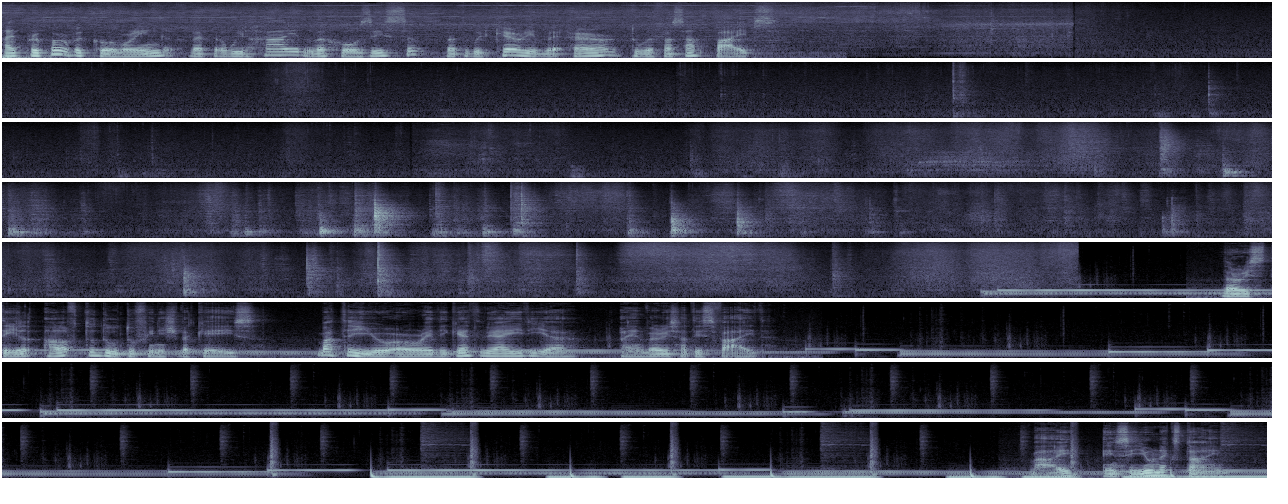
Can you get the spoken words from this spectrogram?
I prepare the covering that will hide the hoses that will carry the air to the facade pipes. There is still a lot to do to finish the case, but you already get the idea. I am very satisfied. Bye and see you next time.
